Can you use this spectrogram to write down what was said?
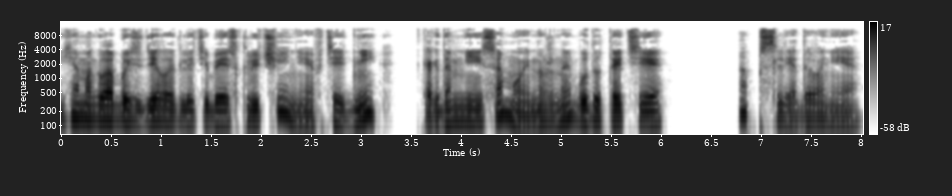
Я могла бы сделать для тебя исключение в те дни, когда мне и самой нужны будут эти обследование.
